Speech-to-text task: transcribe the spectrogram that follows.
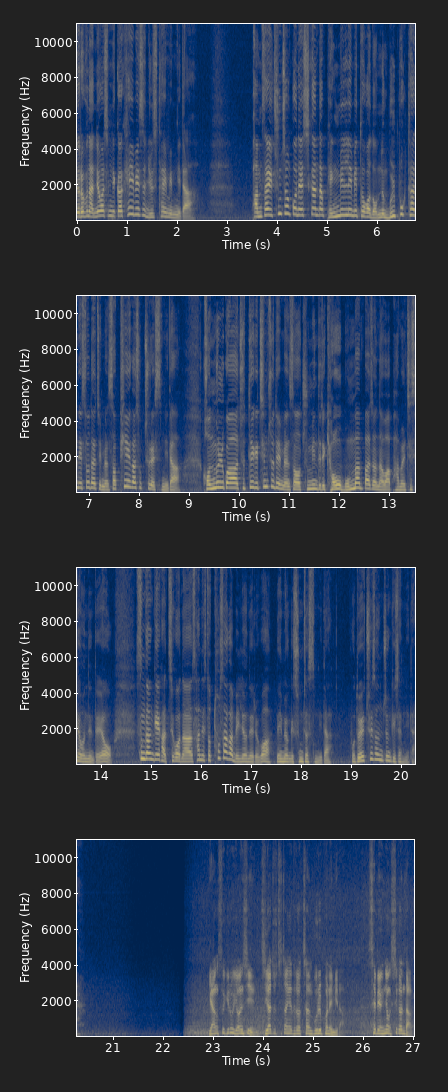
여러분 안녕하십니까? KBS 뉴스타임입니다. 밤사이 충청권에 시간당 100mm가 넘는 물폭탄이 쏟아지면서 피해가 속출했습니다. 건물과 주택이 침수되면서 주민들이 겨우 몸만 빠져나와 밤을 지새웠는데요. 승강기에 갇히거나 산에서 토사가 밀려 내려와 4명이 숨졌습니다. 보도에 최선준 기자입니다. 양수기로 연신 지하 주차장에 들어찬 물을 퍼냅니다. 새벽녘 시간당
